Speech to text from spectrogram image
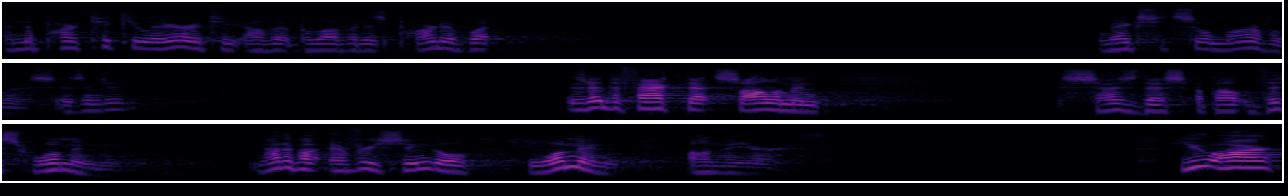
And the particularity of it, beloved, is part of what makes it so marvelous, isn't it? Isn't it the fact that Solomon says this about this woman, not about every single woman on the earth? You are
